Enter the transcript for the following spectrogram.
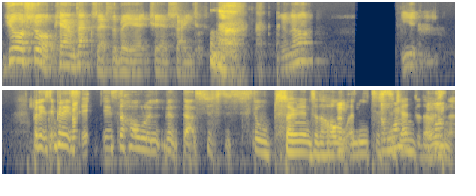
Joe Soap can't access the BHA site. you know? You, But it's but it's it's the whole but that's just it's still sewn into the whole elitist one- agenda though, the isn't it?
